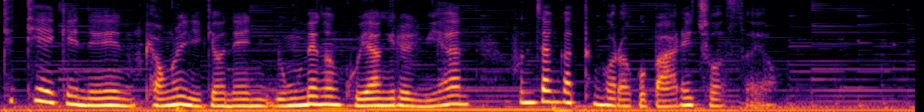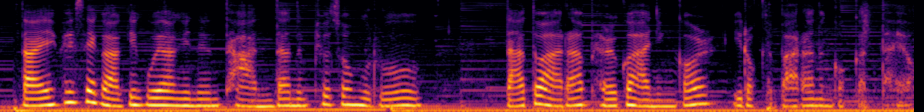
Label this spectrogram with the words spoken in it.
티티에게는 병을 이겨낸 용맹한 고양이를 위한 훈장 같은 거라고 말해 주었어요. 나의 회색 아기 고양이는 다 안다는 표정으로 나도 알아 별거 아닌 걸 이렇게 말하는 것 같아요.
